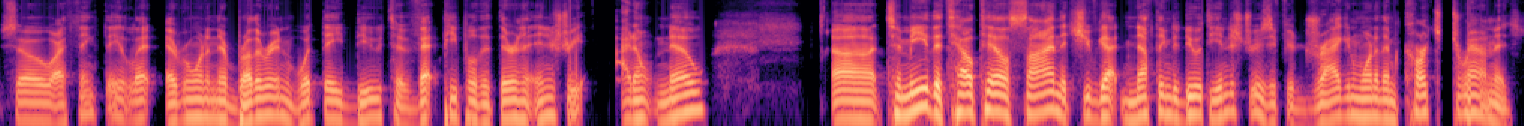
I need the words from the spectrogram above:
So I think they let everyone and their brother in. What they do to vet people that they're in the industry, I don't know. Uh, to me, the telltale sign that you've got nothing to do with the industry is if you're dragging one of them carts around and it's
